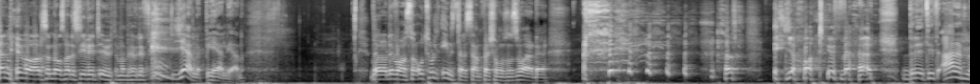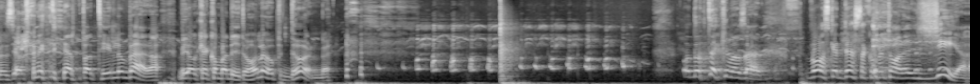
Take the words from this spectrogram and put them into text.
men det var alltså någon som hade skrivit ut att man behövde flytthjälp i helgen. Varav det var en sån otroligt inställsam person som svarade att jag har tyvärr brutit armen så jag kan inte hjälpa till att bära. Men jag kan komma dit och hålla upp dörren. Och då tänker man så här. Vad ska dessa kommentarer ge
